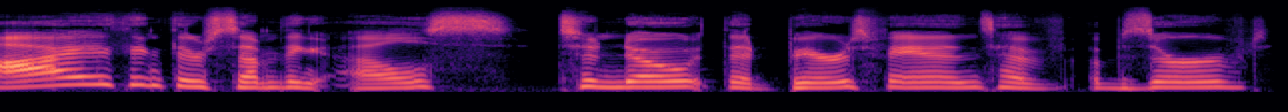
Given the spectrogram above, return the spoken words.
I think there's something else to note that Bears fans have observed,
